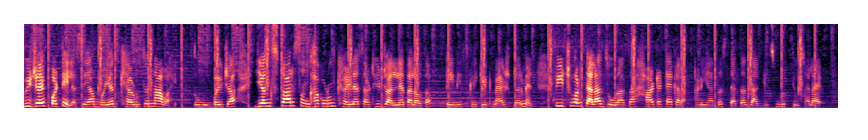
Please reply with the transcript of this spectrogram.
विजय पटेल असे या मयत खेळाडूचं नाव आहे. तो मुंबईच्या यंगस्टार संघाकडून खेळण्यासाठी जालन्यात आला होता. टेनिस क्रिकेट मॅच दरम्यान पिचवर त्याला जोराचा हार्ट अटॅक आला आणि यातच त्याचा जागीच मृत्यू झाला आहे.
